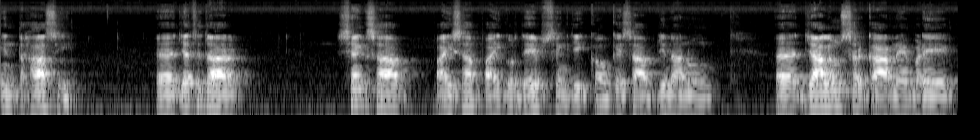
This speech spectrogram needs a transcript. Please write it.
ਇੰਤਹਾ ਸੀ ਜਥੇਦਾਰ ਸਿੰਘ ਸਾਹਿਬ, ਭਾਈ ਸਾਹਿਬ, ਭਾਈ ਗੁਰਦੇਵ ਸਿੰਘ ਜੀ, ਕੌਕੇ ਸਾਹਿਬ ਜਿਨ੍ਹਾਂ ਨੂੰ ਜ਼ਾਲਮ ਸਰਕਾਰ ਨੇ ਬੜੇ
